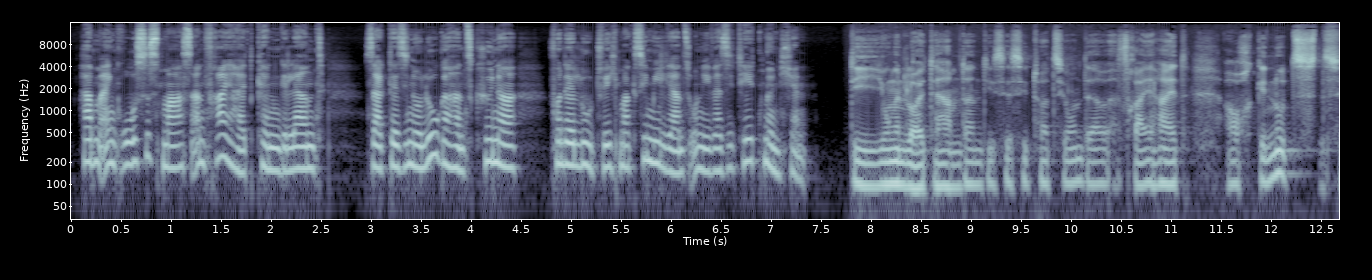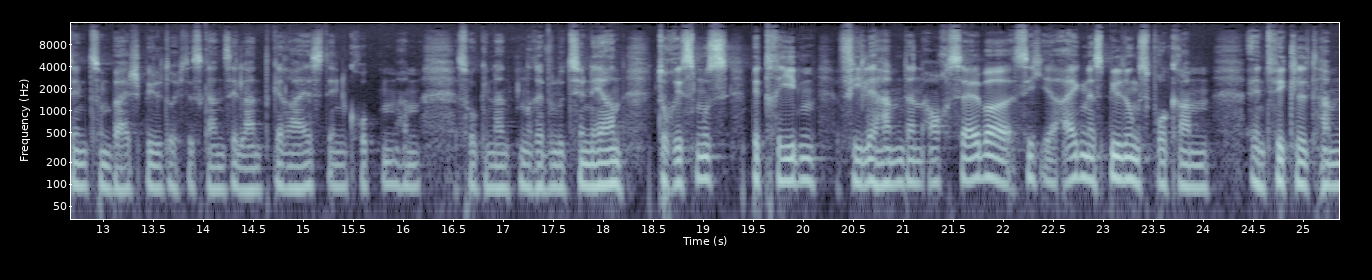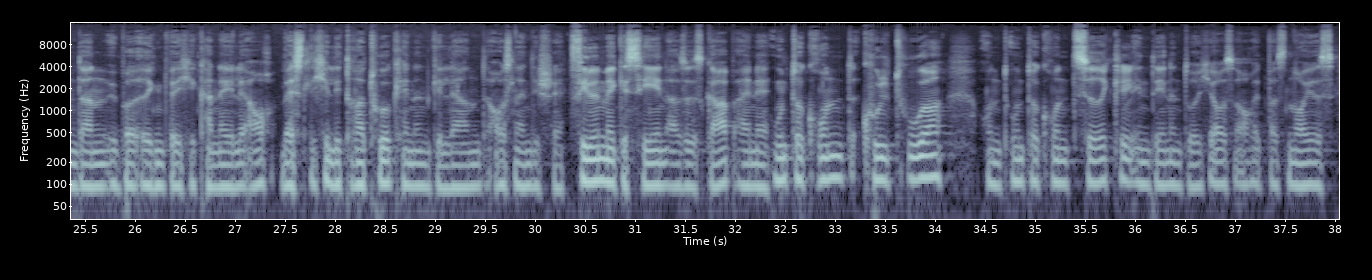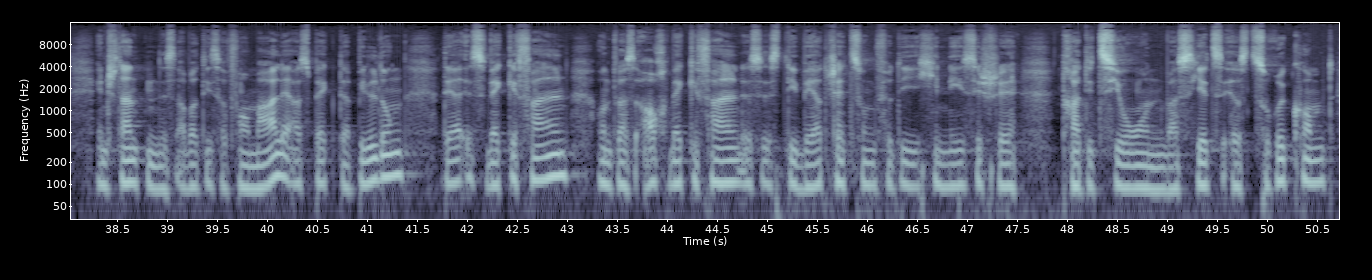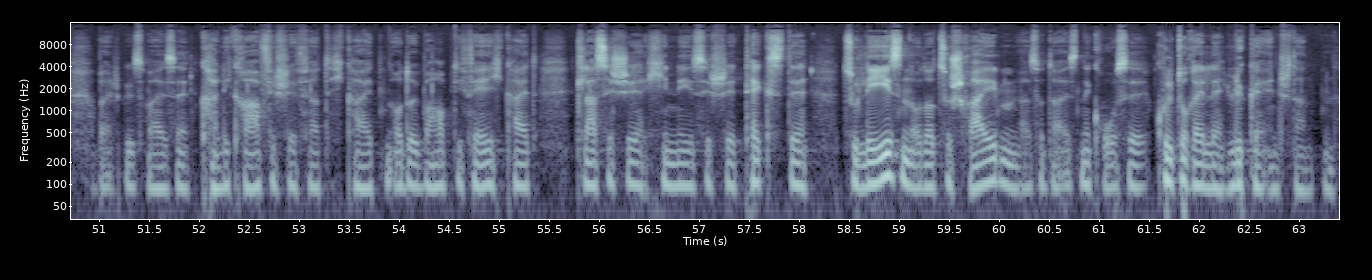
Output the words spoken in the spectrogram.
haben ein großes Maß an Freiheit kennengelernt, sagt der Sinologe Hans Kühner von der Ludwig-Maximilians-Universität München die jungen Leute haben dann diese Situation der Freiheit auch genutzt, sind zum Beispiel durch das ganze Land gereist in Gruppen, haben sogenannten revolutionären Tourismus betrieben. Viele haben dann auch selber sich ihr eigenes Bildungsprogramm entwickelt, haben dann über irgendwelche Kanäle auch westliche Literatur kennengelernt, ausländische Filme gesehen. Also es gab eine Untergrundkultur und Untergrundzirkel, in denen durchaus auch etwas Neues entstanden ist. Aber dieser formale Aspekt der Bildung, der ist weggefallen. Und was auch weggefallen ist, ist die Wertschätzung für die chinesische Tradition, was jetzt erst zurückkommt, beispielsweise kalligraphische Fertigkeiten oder überhaupt die Fähigkeit, klassische chinesische Texte zu lesen oder zu schreiben. Also da ist eine große kulturelle Lücke entstanden.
